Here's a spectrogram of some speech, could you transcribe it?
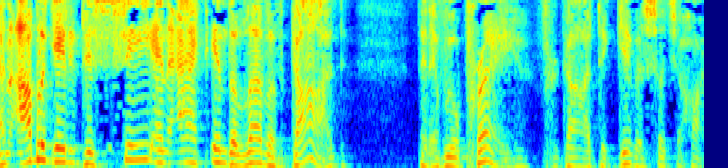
and obligated to see and act in the love of God, then if we'll pray for God to give us such a heart,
